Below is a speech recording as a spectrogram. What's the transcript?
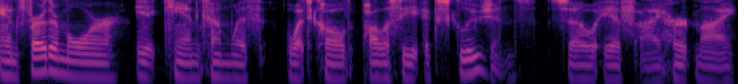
And furthermore, it can come with what's called policy exclusions. So if I hurt my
